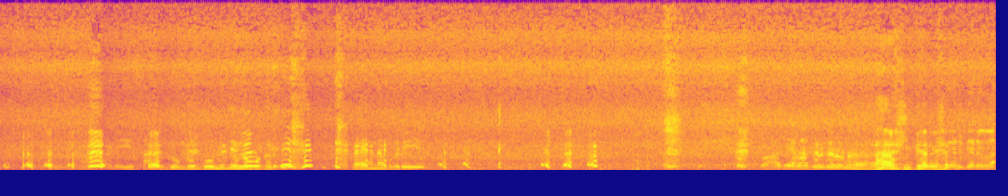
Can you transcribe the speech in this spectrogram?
आणि सारे डोंगर दोन्ही डेंग पकडते एका ना पकडी आज याला गरगर होणार हा, गर- गर- गरगर वा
